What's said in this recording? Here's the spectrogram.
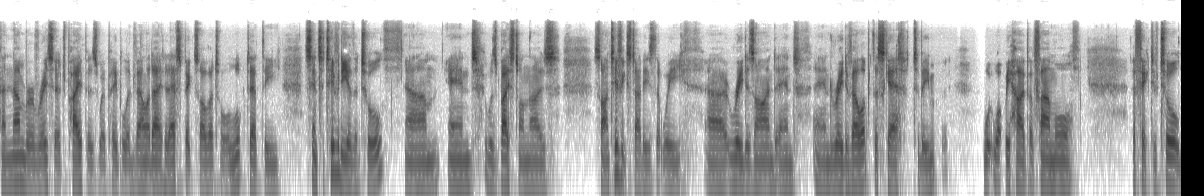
a number of research papers where people had validated aspects of it or looked at the sensitivity of the tool, um, and it was based on those scientific studies that we uh, redesigned and and redeveloped the SCAT to be what we hope a far more effective tool.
